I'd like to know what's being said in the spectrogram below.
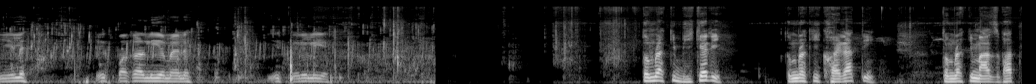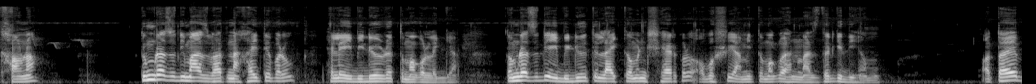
ये ले एक पकड़ लिए मैंने ये तेरे लिए তোমরা কি ভিখারি তোমরা কি খয়রাতি তোমরা কি মাছ ভাত খাও না তোমরা যদি মাছ ভাত না খাইতে পারো তাহলে এই ভিডিওটা তোমাকে লাগিয়া তোমরা যদি এই ভিডিওতে লাইক কমেন্ট শেয়ার করো অবশ্যই আমি তোমাকে এখন মাছ ধরকে দিহামো অতএব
